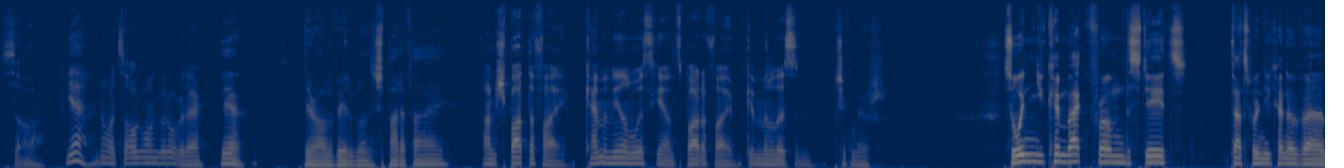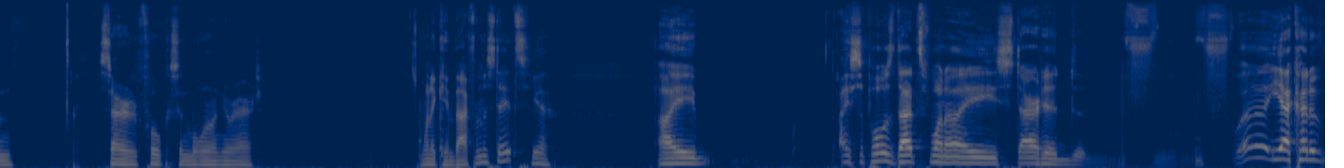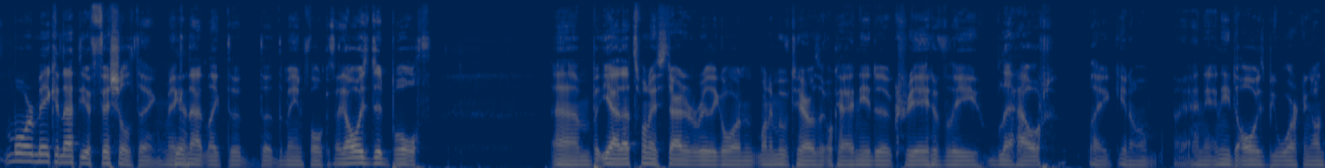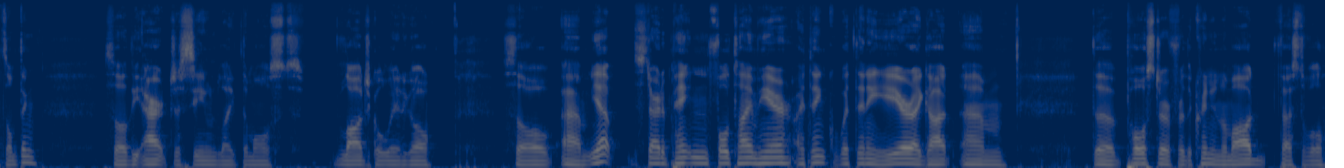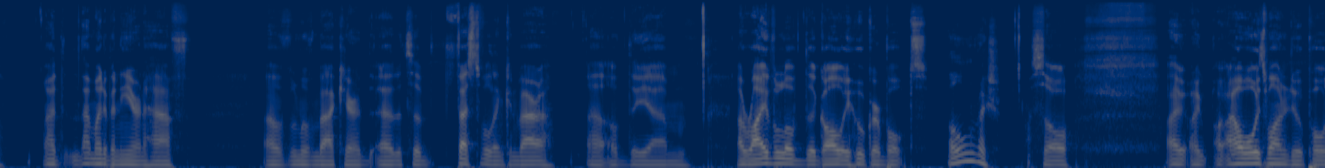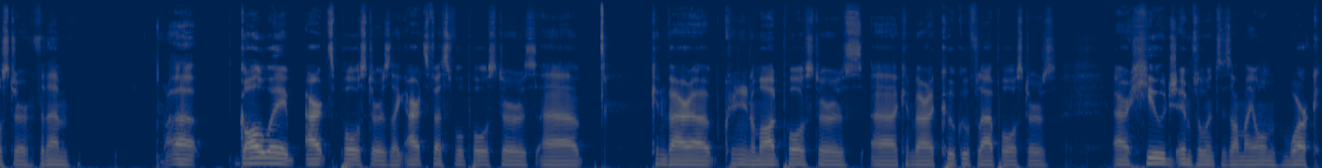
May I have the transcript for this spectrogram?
So, yeah, no, it's all going good over there. Yeah. They're all available on Spotify. On Spotify, Chamomile and Whiskey on Spotify. Give them a listen. Check them out. So when you came back from the States, that's when you kind of um, started focusing more on your art. When I came back from the states, Yeah. I, I suppose that's when I started. Uh, yeah, kind of more making that the official thing, making Yeah. that like the, the the main focus. I always did both. Um, but yeah, that's when I started really going. When I moved here, I was like, okay, I need to creatively let out. Like you know, I, I need to always be working on something. So the art just seemed like the most logical way to go. So um, yep, started painting full time here. I think within a year, I got um, the poster for the Cruinniú na mBád Festival. I, that might have been a year and a half of moving back here. Uh, it's a festival in Kinvara uh, of the um, arrival of the Galway hooker boats. Oh right. So I, I I always wanted to do a poster for them. Uh, Galway arts posters, like arts festival posters, uh, Cruinniú na mBád posters, uh, Kinvara Cuckoo Fleadh posters, are huge influences on my own work,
